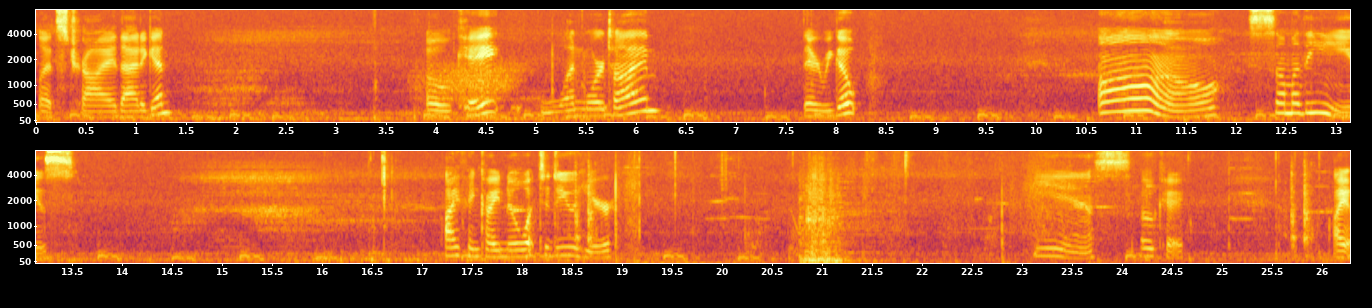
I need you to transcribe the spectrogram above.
Let's try that again. Okay, one more time. There we go. Oh, some of these. I think I know what to do here. Yes, okay. I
